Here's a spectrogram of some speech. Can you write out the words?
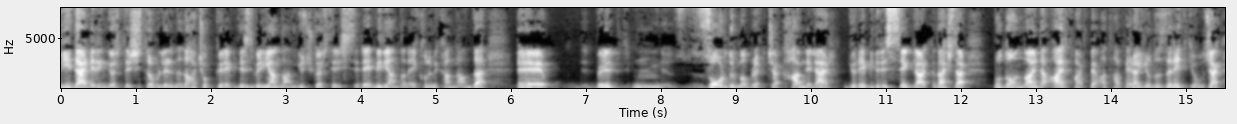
Liderlerin gösterişi tavırlarını daha çok görebiliriz. Bir yandan güç gösterişleri, bir yandan ekonomik anlamda e, böyle zor duruma bırakacak hamleler görebiliriz sevgili arkadaşlar. Bu dolunayda Alphard ve Atafera yıldızları etki olacak.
